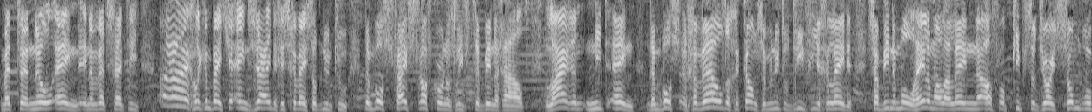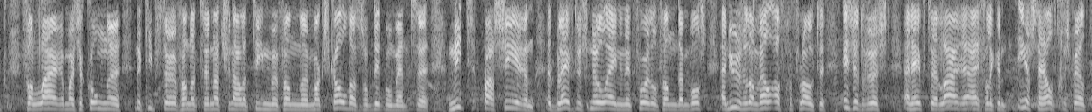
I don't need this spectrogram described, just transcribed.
met 0-1 in een wedstrijd die eigenlijk een beetje eenzijdig is geweest tot nu toe. Den Bosch vijf strafcorners liefst binnengehaald. Laren niet één. Den Bosch een geweldige kans, een minuut of drie, vier geleden. Sabine Mol helemaal alleen af op kiepster Joyce Sombroek van Laren. Maar ze kon de kiepster van het nationale team van eh, Max Caldas op dit moment eh, niet passeren. Het bleef dus 0-1 in het voordeel van Den Bosch. En nu is er dan wel afgefloten, is het rust. En heeft eh, Laren eigenlijk een eerste helft gespeeld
